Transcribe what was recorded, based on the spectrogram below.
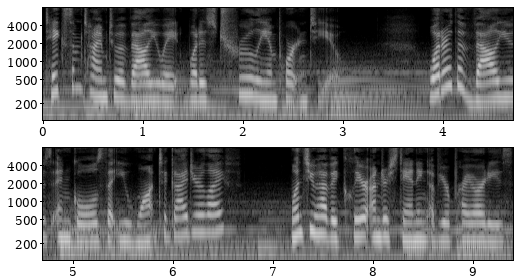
Take some time to evaluate what is truly important to you. What are the values and goals that you want to guide your life? Once you have a clear understanding of your priorities,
